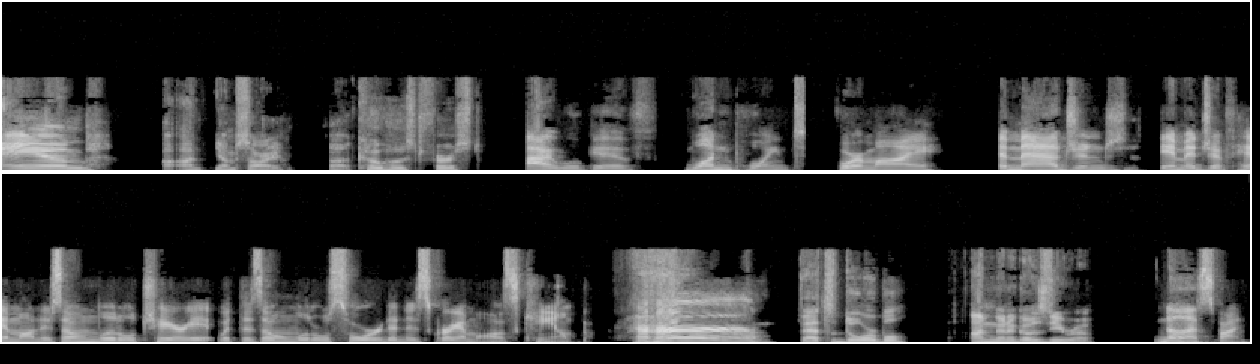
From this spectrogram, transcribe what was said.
And uh, I'm, I'm sorry. Uh, co-host first. I will give one point for my imagined image of him on his own little chariot with his own little sword in his grandma's camp. That's adorable. I'm gonna go zero. No, that's fine.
